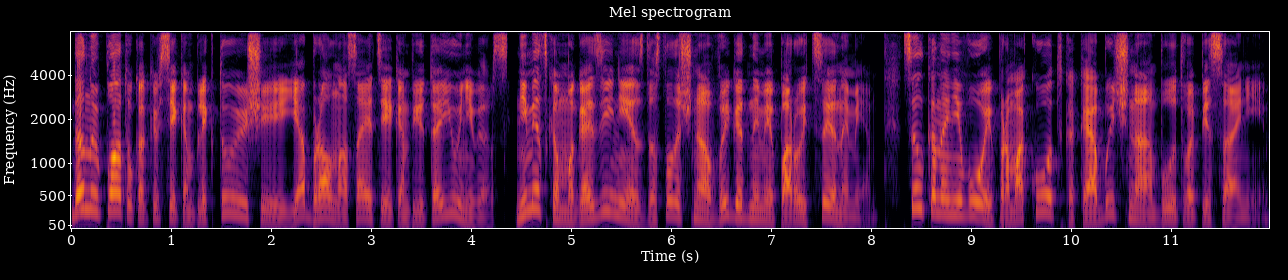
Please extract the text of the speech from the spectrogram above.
Данную плату, как и все комплектующие, я брал на сайте Computer Universe, немецком магазине с достаточно выгодными порой ценами. Ссылка на него и промокод, как и обычно, будут в описании.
